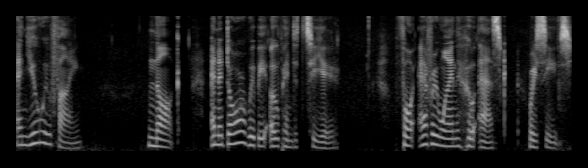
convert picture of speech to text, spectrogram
and you will find. Knock, and the door will be opened to you. For everyone who asks receives.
